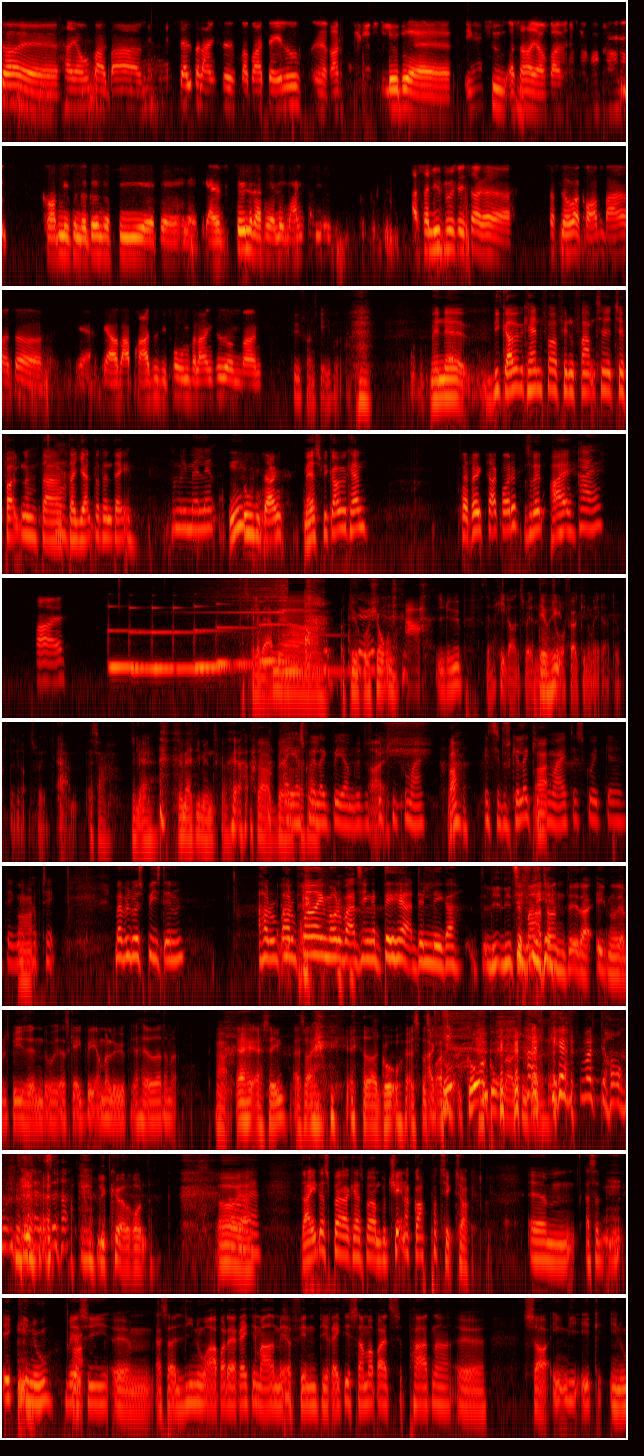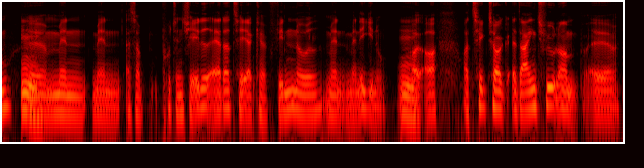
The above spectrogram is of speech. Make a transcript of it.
så øh, havde jeg åbenbart bare, min, min salgbalance var bare dalet øh, ret hurtigt i løbet af ingen tid, og så havde jeg åbenbart, altså jeg kunne kroppen ligesom begyndte at sige, at, øh, eller jeg følte i hvert fald, at jeg løb langsomt. Og så lige pludselig, så, øh, så slukker kroppen bare, og så, ja, jeg har bare presset citronen for lang tid, åbenbart. Fy for en skæfod. Men øh, vi gør, hvad vi kan for at finde frem til, til folkene, der, Ja. der hjalp dig den dag. Så må de melde ind. Tusind tak. Mads, vi gør, hvad vi kan. Perfekt, tak for det. Så lidt. Hej. Hej. Hej. Jeg skal lade være med at, at dyrke motion. Ah, løb. Det var helt åndssvagt. Det er jo helt- 42 km. Det var fuldstændig åndssvagt. Ja, altså, hvem er, hvem er de mennesker? Ja. Der, hvad, Ej, jeg altså, skulle heller ikke bede om det. Du skal Ej. ikke kigge på mig. Hvad? Jeg siger, du skal heller ikke kigge Nej. på mig. Det, er sgu ikke, øh, det er ikke min kop te. Hvad vil du have spist inden? Har du, har du prøvet en, hvor du bare tænker, det her, det ligger? Lige, lige til er maraton, det er der ikke noget, jeg vil spise inden, du. Jeg skal ikke bede om at løbe. Jeg hader det, mand. Nej, jeg er same. Altså, jeg hader at gå. Altså, Ej, gå, jeg, gå er god nok, synes jeg. Kæft, hvor dårligt, altså. lige kørt rundt. Åh, oh, ja. Der er en, der spørger, Kasper, om du tjener godt på TikTok. Øhm, altså, ikke endnu, vil jeg sige. Øhm, altså, lige nu arbejder jeg rigtig meget med at finde de rigtige samarbejdspartnere, øh, så egentlig ikke endnu. Mm. Mm. Øh, men, men altså, potentialet er der til, at jeg kan finde noget, men, men ikke endnu. Mm. Mm. Og, og, og TikTok, der er ingen tvivl om, øh,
